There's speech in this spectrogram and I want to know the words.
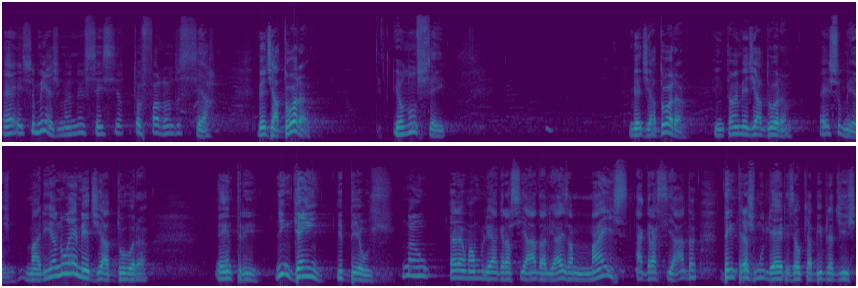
É isso mesmo, eu não sei se eu estou falando certo. Mediadora? Eu não sei. Mediadora? Então é mediadora. É isso mesmo. Maria não é mediadora entre ninguém e Deus. Não. Ela é uma mulher agraciada, aliás, a mais agraciada dentre as mulheres, é o que a Bíblia diz.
